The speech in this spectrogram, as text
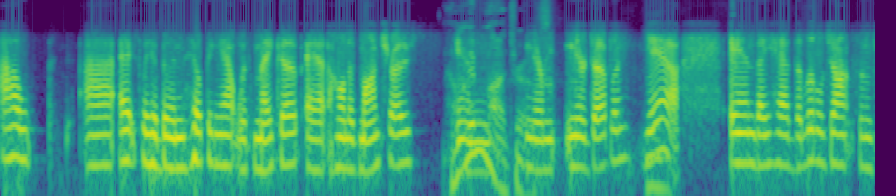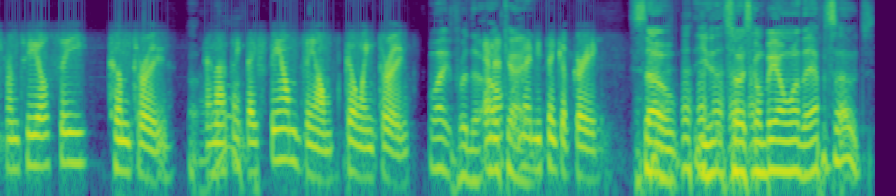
I I actually have been helping out with makeup at Haunted Montrose. Haunted in- Montrose. near near Dublin. Yeah, and they had the Little Johnsons from TLC come through, and I think they filmed them going through, Wait for the and that's what okay. made me think of Greg. So, you, so it's going to be on one of the episodes.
